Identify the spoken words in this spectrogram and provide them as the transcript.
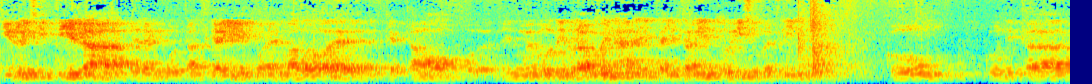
quiero insistir en la, en la importancia y en poner en valor eh, que estamos de nuevo de enhorabuena este ayuntamiento y su vecino con, con esta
